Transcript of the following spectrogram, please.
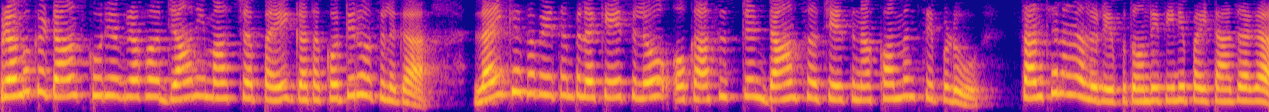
ప్రముఖ డాన్స్ కొరియోగ్రాఫర్ జానీ మాస్టర్ పై గత కొద్ది రోజులుగా లైంగిక వేధింపుల కేసులో ఒక అసిస్టెంట్ డాన్సర్ చేసిన కామెంట్స్ ఇప్పుడు సంచలనాలు రేపుతోంది. దీనిపై తాజాగా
